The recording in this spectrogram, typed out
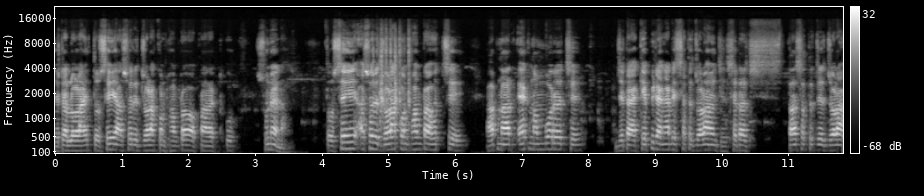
যেটা লড়াই, তো সেই আসরের জোড়া কনফার্মটাও আপনারা একটু শুনে না তো সেই আসরের জোড়া কনফার্মটা হচ্ছে আপনার এক নম্বরে হচ্ছে যেটা কেপি রাঙ্গাটির সাথে জোড়া হয়েছে, সেটা তার সাথে যে জোড়া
